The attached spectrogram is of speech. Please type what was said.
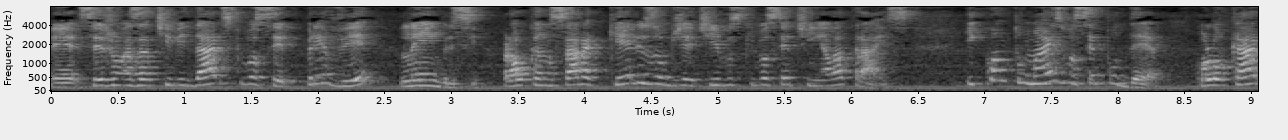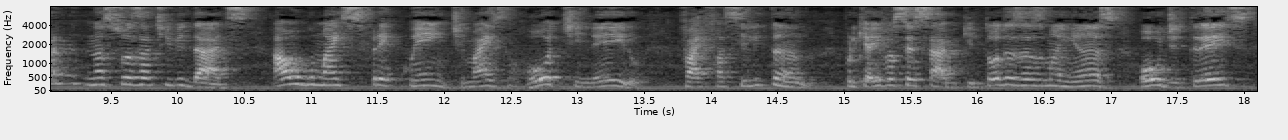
é, sejam as atividades que você prevê, lembre-se, para alcançar aqueles objetivos que você tinha lá atrás. E quanto mais você puder colocar nas suas atividades algo mais frequente, mais rotineiro, vai facilitando. Porque aí você sabe que todas as manhãs, ou de três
